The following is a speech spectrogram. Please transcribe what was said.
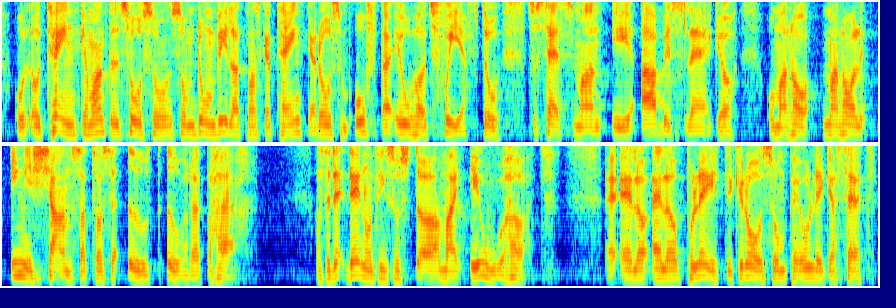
Och, och tänker man inte så som, som de vill att man ska tänka, då, som ofta är oerhört skevt, då, så sätts man i arbetsläger och man har, man har ingen chans att ta sig ut ur detta här. Alltså det, det är någonting som stör mig oerhört eller, eller politiker då som på olika sätt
